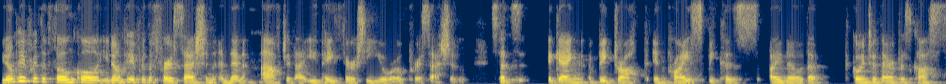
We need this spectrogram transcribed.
You don't pay for the phone call, you don't pay for the first session, and then mm-hmm. after that you pay 30 euro per session. So that's again a big drop in price because I know that going to a therapist costs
